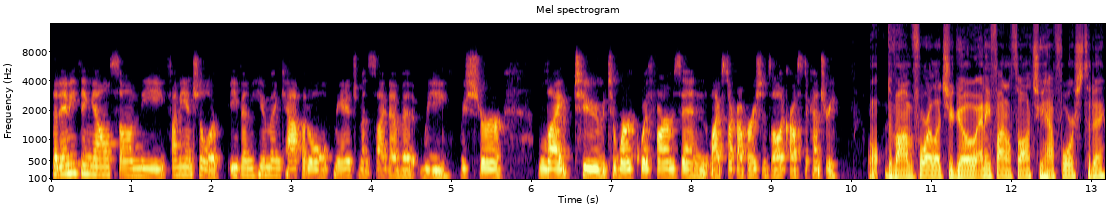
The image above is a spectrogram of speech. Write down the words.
but anything else on the financial or even human capital management side of it, we we sure like to to work with farms and livestock operations all across the country. Well, Devon, before I let you go, any final thoughts you have for us today?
